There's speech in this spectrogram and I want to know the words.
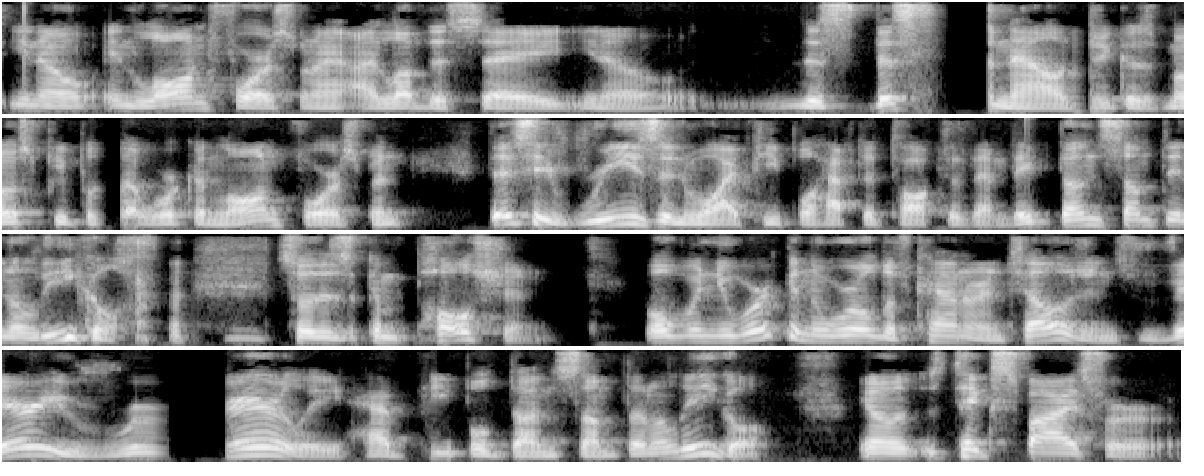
you know, in law enforcement, I, I love to say, you know, this this analogy because most people that work in law enforcement, there's a reason why people have to talk to them. They've done something illegal, so there's a compulsion. Well, when you work in the world of counterintelligence, very rarely have people done something illegal. You know, take spies for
